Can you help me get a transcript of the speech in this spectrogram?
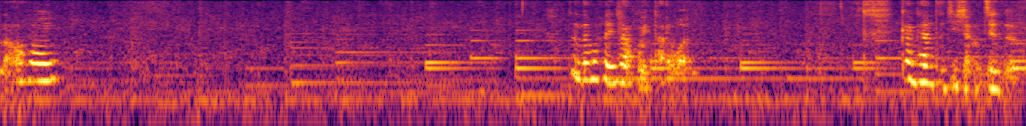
然后真的很想回台湾，看看自己想见的人。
